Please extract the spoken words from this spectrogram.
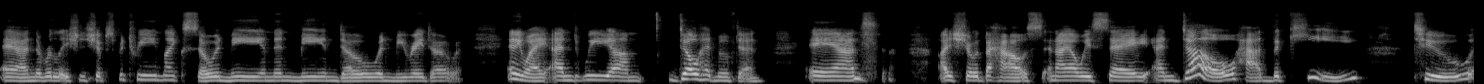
and the relationships between like So and me, and then me and Doe and Ray Doe. Anyway, and we um, Doe had moved in, and I showed the house, and I always say, and Doe had the key to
